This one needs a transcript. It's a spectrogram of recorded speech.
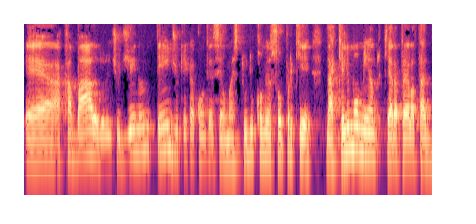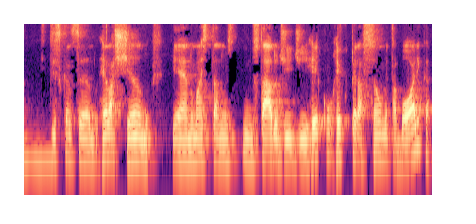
é, acabada durante o dia e não entende o que, que aconteceu, mas tudo começou porque naquele momento que era para ela estar tá descansando, relaxando, é, numa, tá num, num estado de, de recuperação metabólica,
